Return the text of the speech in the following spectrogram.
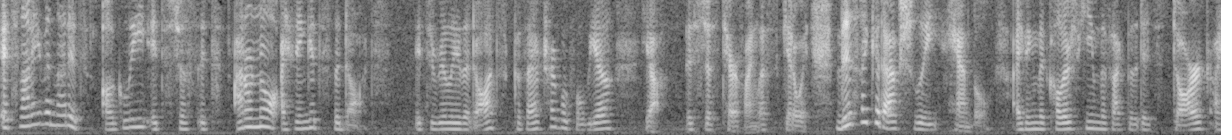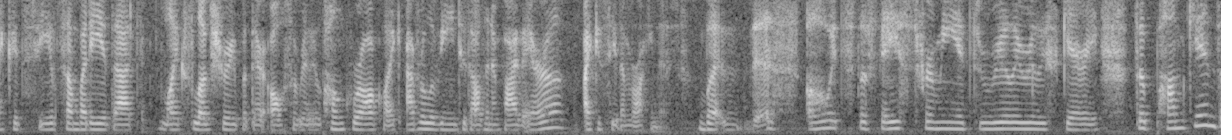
it's not even that it's ugly, it's just, it's, I don't know, I think it's the dots. It's really the dots because I have trypophobia. Yeah, it's just terrifying. Let's get away. This I could actually handle. I think the color scheme, the fact that it's dark, I could see somebody that likes luxury, but they're also really punk rock, like Avril Lavigne 2005 era. I could see them rocking this. But this, oh, it's the face for me. It's really, really scary. The pumpkins,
